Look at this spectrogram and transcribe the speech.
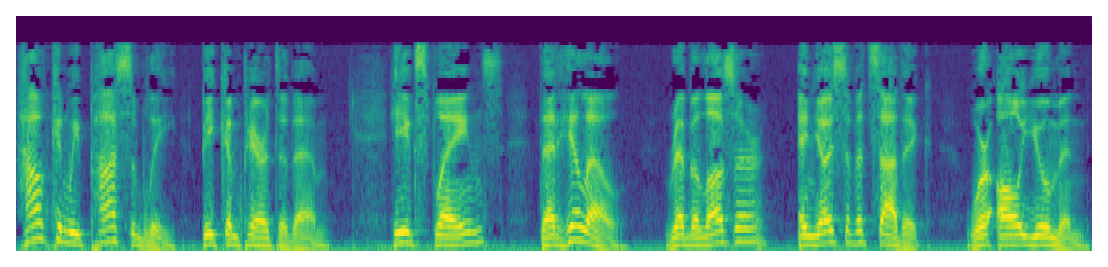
How can we possibly be compared to them? He explains that Hillel, Rebbe Elazar, and Yosef Atzadik were all human.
